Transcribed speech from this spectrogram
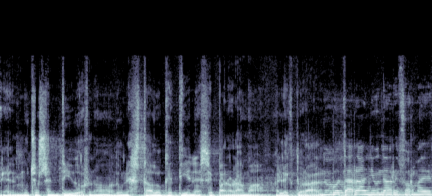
en muchos sentidos, ¿no? De un Estado que tiene ese panorama electoral. No votará ni una reforma de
